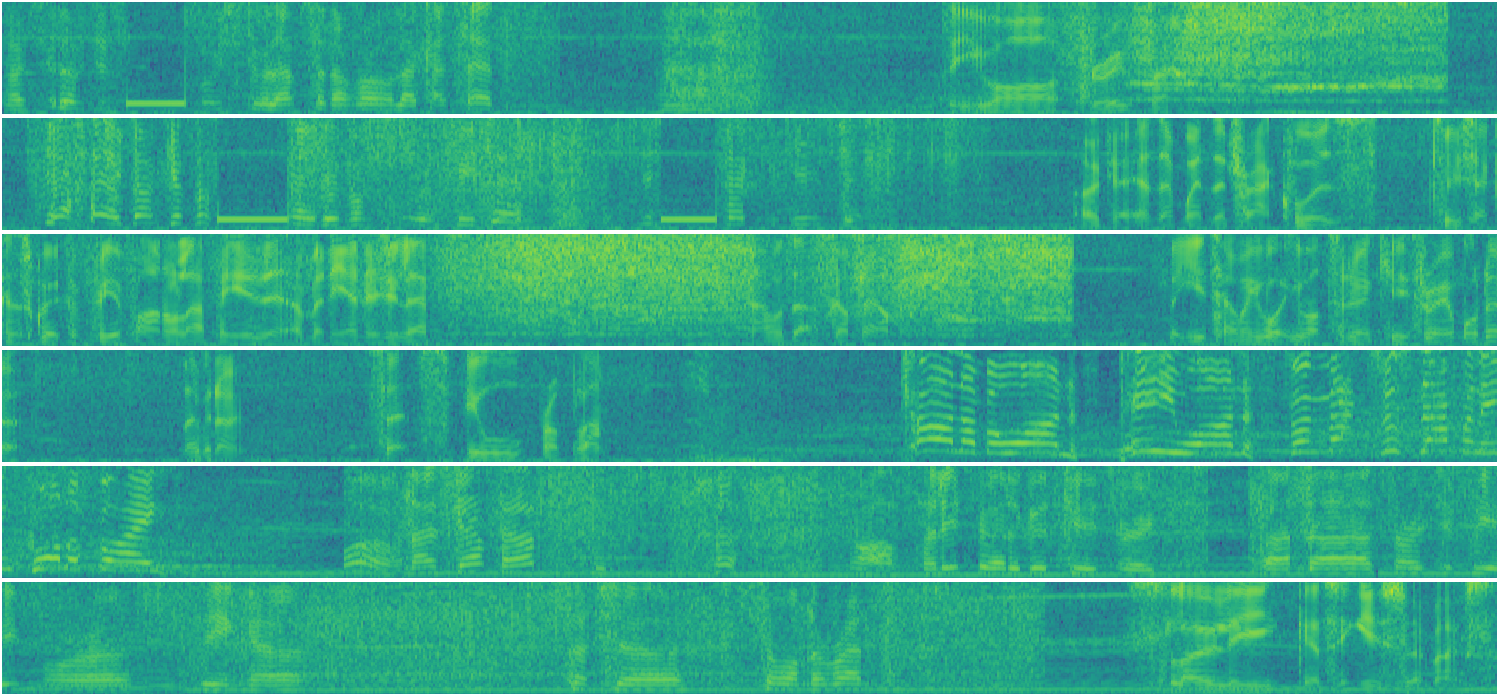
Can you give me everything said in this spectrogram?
I should have just pushed two laps in a row, like I said. But you are through, Max. Yeah, I don't give a f if I'm through P10. Just execution. Okay, and then when the track was two seconds quicker for your final lap and you didn't have any energy left, how would that have gone down? But you tell me what you want to do in Q3 and we'll do it. Let me know. Sets, fuel, run plan. Car number one, P1 for Max Verstappen in qualifying. Whoa, nice gap that. well, at least we had a good Q3. And uh, sorry to GP for uh, being uh, such uh, so on the rent. Slowly getting used to it, Max.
